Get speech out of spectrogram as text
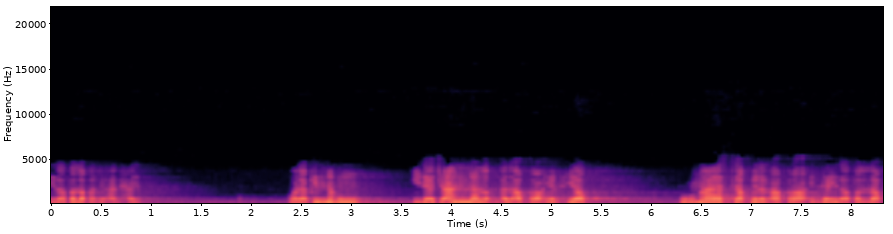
إذا طلق في حال الحيض. ولكنه إذا جعلنا الأقرى هي الحيض فهو ما يستقبل الأقرى إلا إذا طلق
